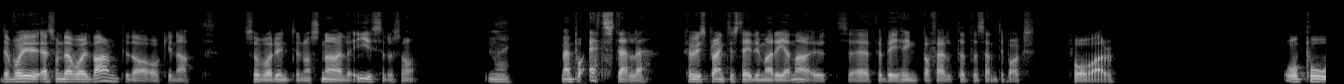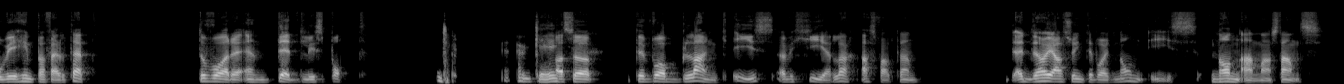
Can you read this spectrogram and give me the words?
Det var ju, eftersom det har varit varmt idag och i natt, så var det inte någon snö eller is eller så. Nej. Men på ett ställe, för vi sprang till Stadium Arena ut eh, förbi Himpafältet och sen tillbaks två varv. Och på vid Himpafältet, då var det en deadly spot. Okej. Alltså, det var blank is över hela asfalten. Det, har ju alltså inte varit någon is någon annanstans.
